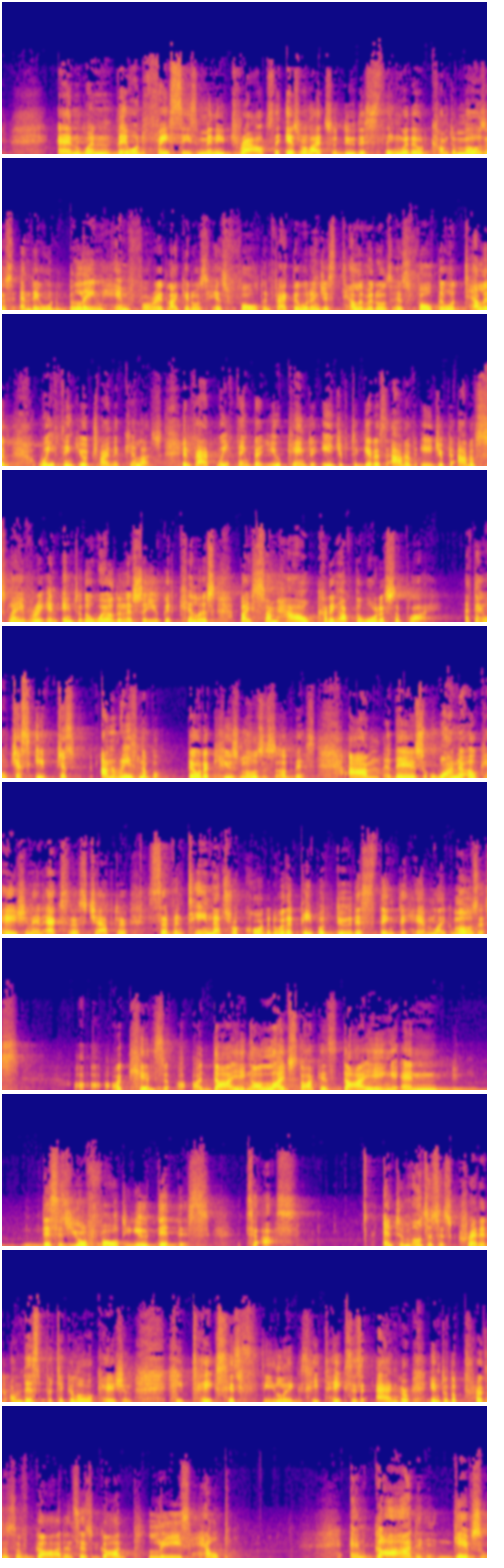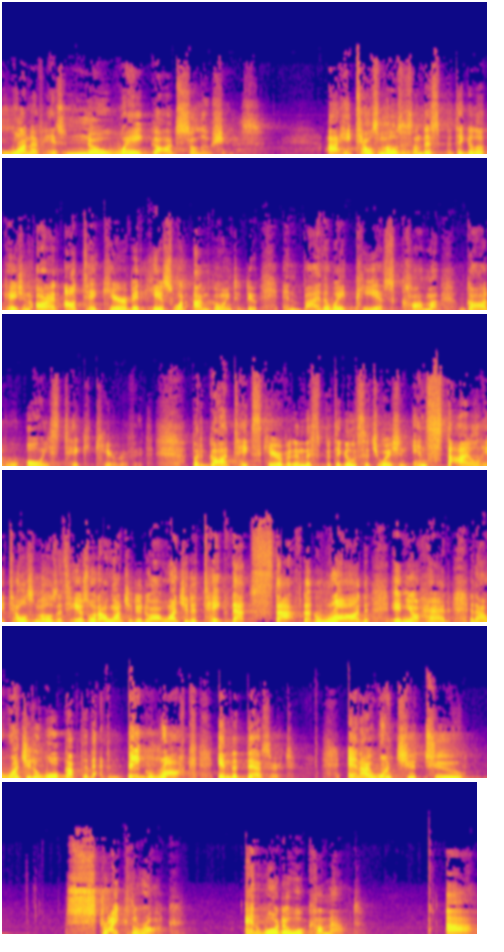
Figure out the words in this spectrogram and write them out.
And when they would face these many droughts, the Israelites would do this thing where they would come to Moses and they would blame him for it like it was his fault. In fact, they wouldn't just tell him it was his fault, they would tell him, We think you're trying to kill us. In fact, we think that you came to Egypt to get us out of Egypt, out of slavery, and into the wilderness so you could kill us by somehow cutting off the water supply. They were just, just unreasonable. They would accuse Moses of this. Um, there's one occasion in Exodus chapter 17 that's recorded where the people do this thing to him, like Moses our kids are dying, our livestock is dying, and this is your fault. You did this to us. And to Moses' credit, on this particular occasion, he takes his feelings, he takes his anger into the presence of God and says, God, please help. And God gives one of his no way God solutions. Uh, he tells Moses on this particular occasion, All right, I'll take care of it. Here's what I'm going to do. And by the way, P.S., comma, God will always take care of it. But God takes care of it in this particular situation in style. He tells Moses, Here's what I want you to do. I want you to take that staff, that rod in your hand, and I want you to walk up to that big rock in the desert. And I want you to strike the rock, and water will come out. Um,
